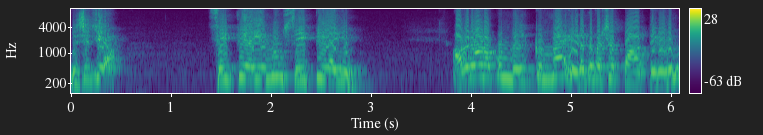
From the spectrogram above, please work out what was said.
വിശിഷ്യ സി പി ഐ എമ്മും സി പി ഐയും അവരോടൊപ്പം നിൽക്കുന്ന ഇടതുപക്ഷ പാർട്ടികളും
